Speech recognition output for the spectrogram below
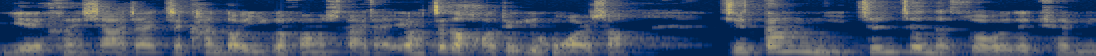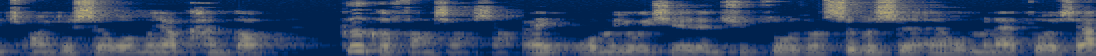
也很狭窄，只看到一个方式，大家呀这个好就一哄而上。其实当你真正的所谓的全民创业，就是我们要看到。各个方向上，哎，我们有一些人去做做，是不是？哎，我们来做一下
